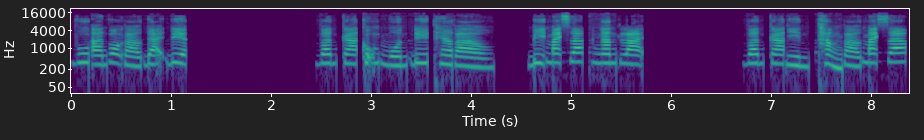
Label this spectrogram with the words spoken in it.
Vu An vội vào đại điện. Vân Ca cũng muốn đi theo vào, bị Mạnh Giáp ngăn lại. Vân Ca nhìn thẳng vào Mạnh Giáp,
